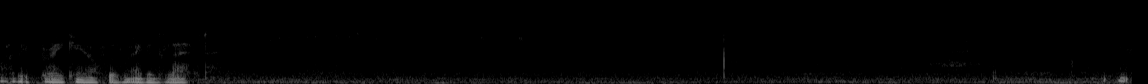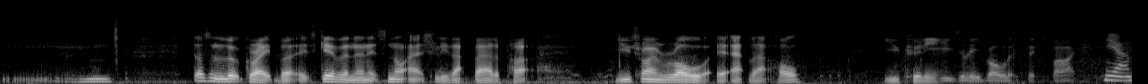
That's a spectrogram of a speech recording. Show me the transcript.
Got to be breaking off of Megan's left. Mm, Doesn't look great, but it's given and it's not actually that bad a putt. You try and roll it at that hole, you could easily roll it 6 by. Yeah.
